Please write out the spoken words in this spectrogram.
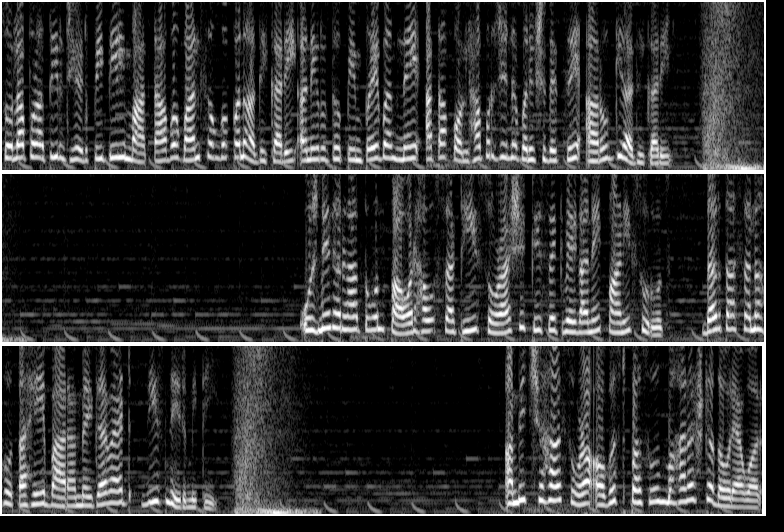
सोलापुरातील झेडपीतील माता व बालसंगोपन अधिकारी अनिरुद्ध पिंपळे बनले आता कोल्हापूर जिल्हा परिषदेचे आरोग्य अधिकारी. उजनी धरणातून पॉवर हाऊससाठी सोळाशे क्युसेक वेगाने पाणी सुरूच दर तासाला होत आहे बारा मेगावॅट वीज निर्मिती. अमित शहा सोळा ऑगस्टपासून महाराष्ट्र दौऱ्यावर.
